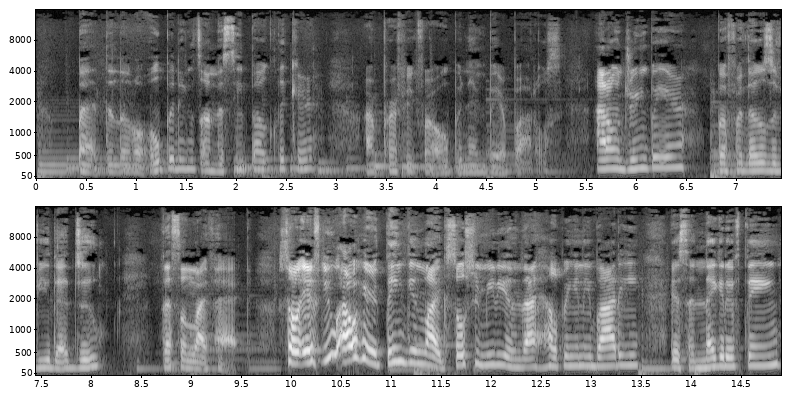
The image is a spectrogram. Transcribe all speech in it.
but the little openings on the seatbelt clicker are perfect for opening beer bottles. I don't drink beer, but for those of you that do, that's a life hack. So if you out here thinking like social media is not helping anybody, it's a negative thing,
